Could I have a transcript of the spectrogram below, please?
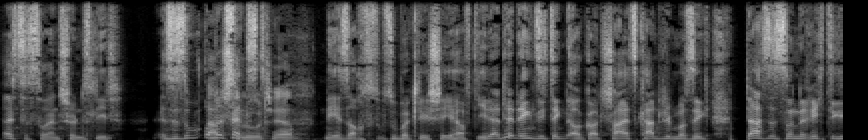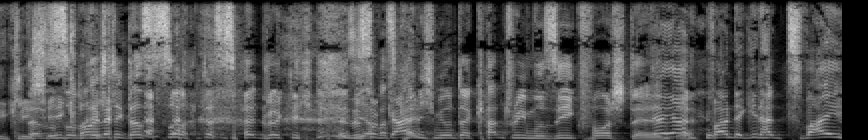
Ist das so ein schönes Lied? Es ist unterschätzt. Absolut, ja. Nee, ist auch super klischeehaft. Jeder, der denkt sich, denkt, oh Gott, scheiß Country-Musik, das ist so eine richtige Das ist so Klischee. richtig, das ist so, das ist halt wirklich, ist ja, so was geil. kann ich mir unter Country-Musik vorstellen? Ja, ja, vor allem, der geht halt zwei,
